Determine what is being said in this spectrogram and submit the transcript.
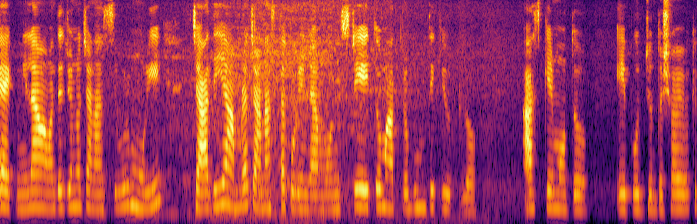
কেক নিলাম। আমাদের জন্য চানাচুর মুড়ি, চা দিয়ে আমরা চা নাস্তা করে নিলাম। অনুষ্ঠি এই তো মাত্র ঘুম থেকে উঠল। আজকের মতো এ পর্যন্ত। সবাইকে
